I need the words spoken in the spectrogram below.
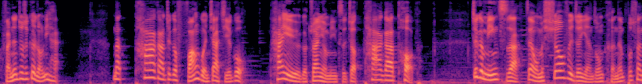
反正就是各种厉害。那 Targa 这个防滚架结构，它也有一个专有名词叫 Targa Top。这个名词啊，在我们消费者眼中可能不算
